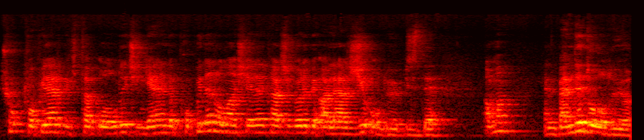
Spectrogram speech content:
çok popüler bir kitap olduğu için genelde popüler olan şeylere karşı böyle bir alerji oluyor bizde. Ama yani bende de oluyor.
